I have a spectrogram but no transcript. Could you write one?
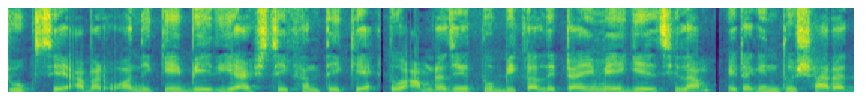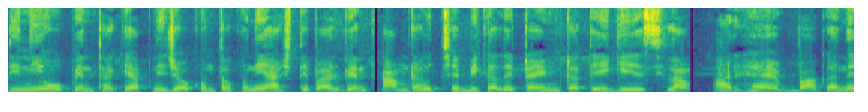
ঢুকছে, আবার অনেকেই বেরিয়ে আসছে এখান থেকে। তো আমরা যেহেতু বিকালের টাইমেই গিয়েছিলাম, এটা কিন্তু সারা দিনই ওপেন থাকে, আপনি যখন তখনই আসতে পারবেন। আমরা হচ্ছে বিকালের টাইমটাতেই গিয়েছিলাম। আর হ্যাঁ বাগানে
